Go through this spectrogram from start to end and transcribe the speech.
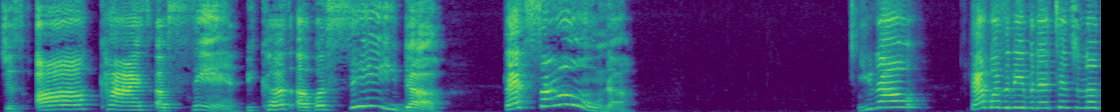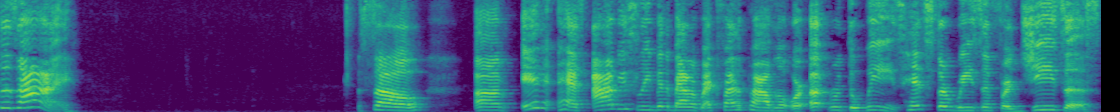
just all kinds of sin because of a seed that's sown. You know, that wasn't even intentional design. So um, it has obviously been about to rectify the problem or uproot the weeds. Hence the reason for Jesus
